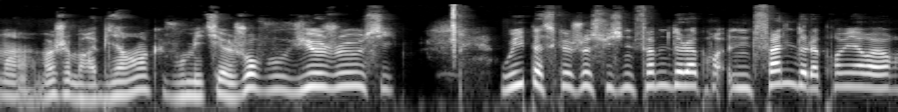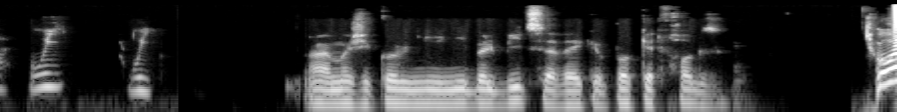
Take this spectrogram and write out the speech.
Moi, j'aimerais bien que vous mettiez à jour vos vieux jeux aussi. Oui, parce que je suis une, femme de la une fan de la première heure. Oui. Moi j'ai connu Nimblebeats avec Pocket Frogs. Ouais,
